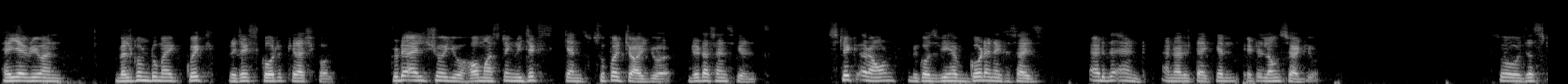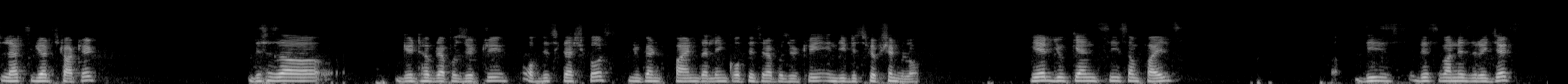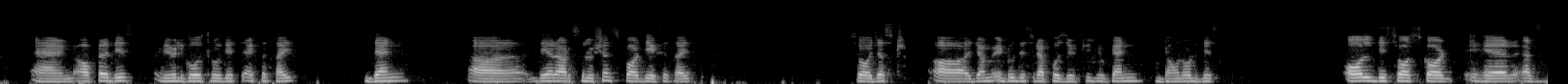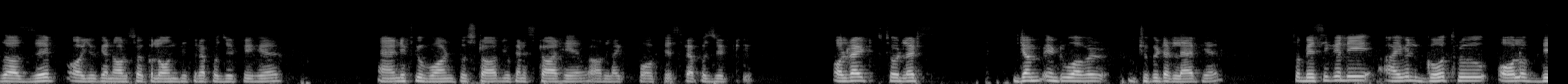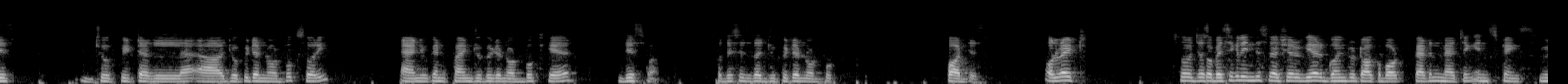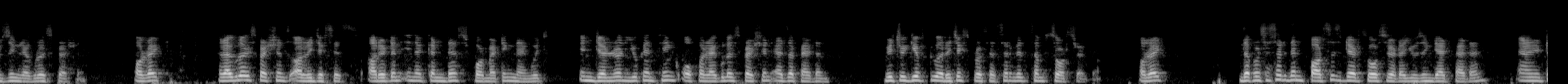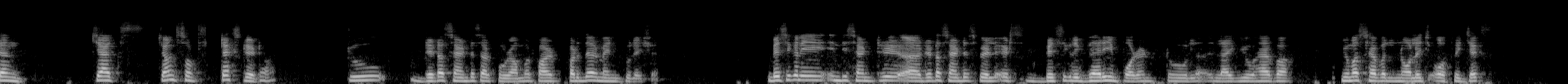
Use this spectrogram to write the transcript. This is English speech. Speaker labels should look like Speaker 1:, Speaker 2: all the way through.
Speaker 1: Hey everyone, welcome to my quick regex core crash course. Today I'll show you how mastering regex can supercharge your data science skills. Stick around because we have got an exercise at the end and I'll tackle it alongside you. So just let's get started. This is a GitHub repository of this crash course. You can find the link of this repository in the description below. Here you can see some files these this one is regex and after this we will go through this exercise. Then uh, there are solutions for the exercise. So just uh, jump into this repository. You can download this all the source code here as a zip or you can also clone this repository here. And if you want to start you can start here or like fork this repository. All right so let's jump into our Jupyter lab here so basically I will go through all of this Jupyter uh, Jupyter notebook sorry. And you can find Jupyter notebook here this one. So this is the Jupyter notebook for this. All right. So just so basically in this lecture we are going to talk about pattern matching in strings using regular expressions. All right. Regular expressions or regexes are written in a condensed formatting language. In general you can think of a regular expression as a pattern which you give to a regex processor with some source data all right the processor then parses that source data using that pattern and returns chunks, chunks of text data to data scientist or programmer for further manipulation. Basically, in the center, uh, data scientist field, it's basically very important to like you have a you must have a knowledge of regex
